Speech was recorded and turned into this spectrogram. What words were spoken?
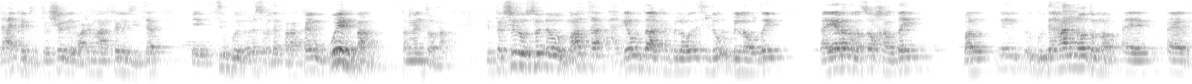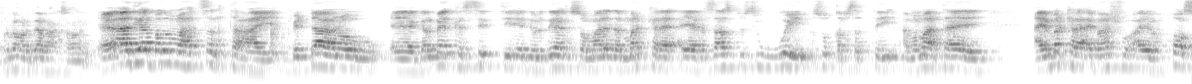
saaxiibka doctorshada oo arrimahan salaftiisa si weyn oola socday falanqeyn weyn baan samayn doonaa. Doctorshada soo dhawo maanta xagee dagaal ka bilowday sidee u bilowday dhalinyarada la soo khalday bal guud ahaan noo dumar furmaha hore dagaal waxa ka soconaya aada iyo aad baad umahadsan tahay bidhaanow galbeedka city ee dowlad deegaanka soomaalida. Mar kale ayaa rasaastu si weyn isu qabsatay ama maaragtay ay mar kale ay bahashu ay hoos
